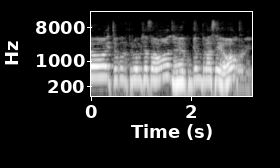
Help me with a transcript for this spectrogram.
하세요. 이쪽으로 들어오셔서 네, 구경들 하세요. 네,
